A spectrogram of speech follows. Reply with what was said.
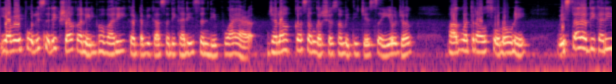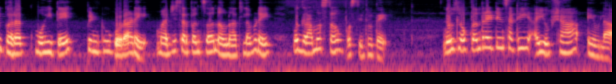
यावेळी पोलीस निरीक्षक अनिल भवारी गटविकास अधिकारी संदीप वायाळ जलहक्क संघर्ष समितीचे संयोजक भागवतराव सोनवणे विस्तार अधिकारी भरत मोहिते पिंटू गोराडे माजी सरपंच नवनाथ लवडे व ग्रामस्थ उपस्थित होते. न्यूज लोकतंत्र एटीनसाठी अयुब शाह येवला.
